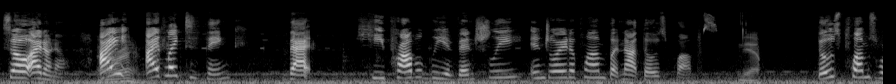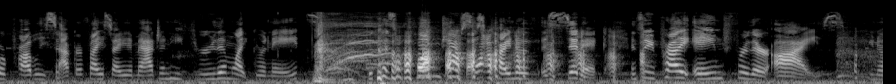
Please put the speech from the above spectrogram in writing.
So I don't know. I right. I'd like to think that he probably eventually enjoyed a plum, but not those plums. Yeah. Those plums were probably sacrificed. I imagine he threw them like grenades because plum juice is kind of acidic, and so he probably aimed for their eyes. You know,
